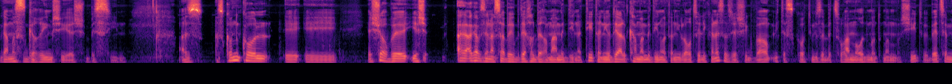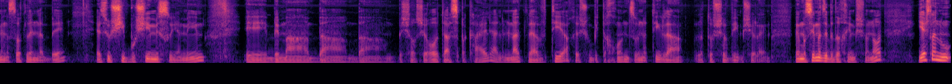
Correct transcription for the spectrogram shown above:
וגם הסגרים שיש בסין. אז, אז קודם כל, אה, אה, יש הרבה, יש, אגב, זה נעשה בדרך כלל ברמה מדינתית. אני יודע על כמה מדינות, אני לא רוצה להיכנס לזה, שכבר מתעסקות עם זה בצורה מאוד מאוד ממשית, ובעצם מנסות לנבא איזשהו שיבושים מסוימים אה, במה, ב, ב, בשרשרות האספקה האלה, על מנת להבטיח איזשהו ביטחון תזונתי לתושבים שלהם. והם עושים את זה בדרכים שונות. יש לנו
